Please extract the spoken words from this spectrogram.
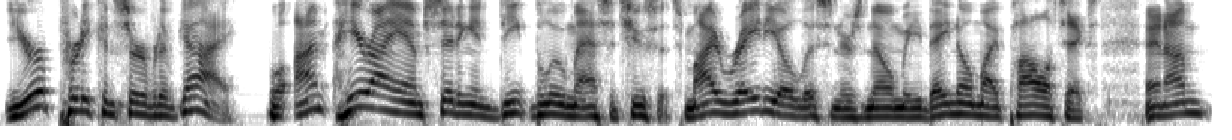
you're a pretty conservative guy well, I'm here. I am sitting in deep blue Massachusetts. My radio listeners know me; they know my politics, and I'm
